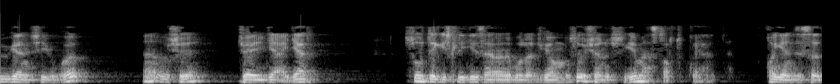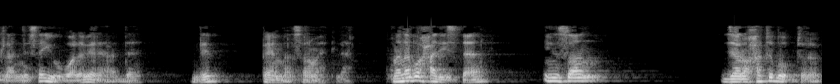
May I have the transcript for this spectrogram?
yuvganicha yuvib o'sha joyiga agar suv tegishligi zarari bo'ladigan bo'lsa o'shani ustiga mast tortib qo'yardi. Qolgan jasadlarni esa yuvib olaverardi deb payg'ambar alayhisalom aytdilar. Mana bu hadisda inson jarohati bo'lib turib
